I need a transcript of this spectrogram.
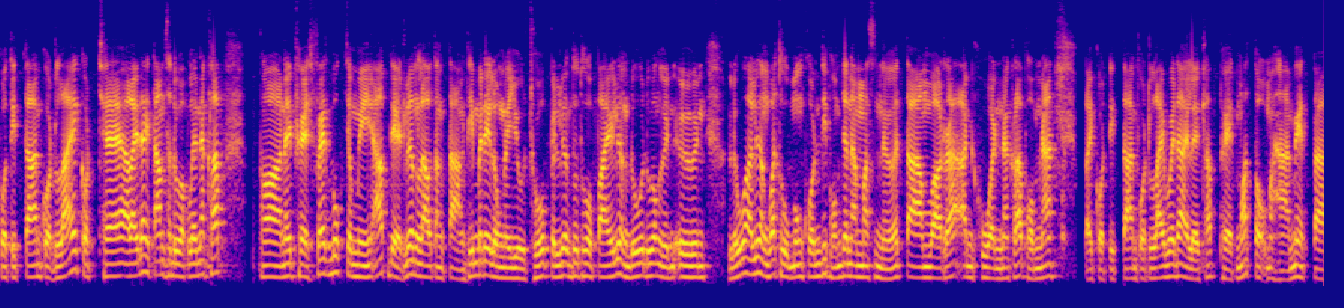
กดติดตามกดไลค์กดแชร์อะไรได้ตามสะดวกเลยนะครับ ในเพจ Facebook จะมีอัปเดตเรื่องราวต่างๆ ที่ไม่ได้ลงใน YouTube เป็นเรื่องทั่วๆไป เรื่องดูดวงอื่นๆ หรือว่าเรื่องวัตถุมงคลที่ผมจะนำมาเสนอตามวาระอันควรนะครับผมนะ ไปกดติดตามกดไลค์ไว้ได้เลยครับเพจมอตโตมหาเมตตา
